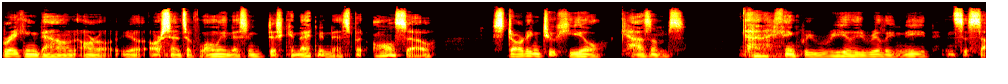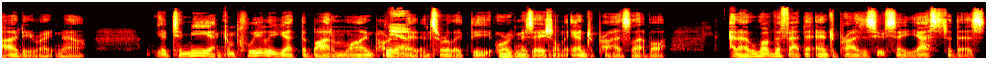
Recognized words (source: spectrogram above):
breaking down our, you know, our sense of loneliness and disconnectedness, but also starting to heal chasms that I think we really, really need in society right now. You know, to me, I completely get the bottom line part Yeah. of it and sort of like the organizational, the enterprise level. And I love the fact that enterprises who say yes to this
